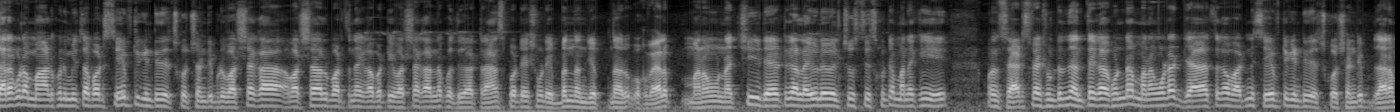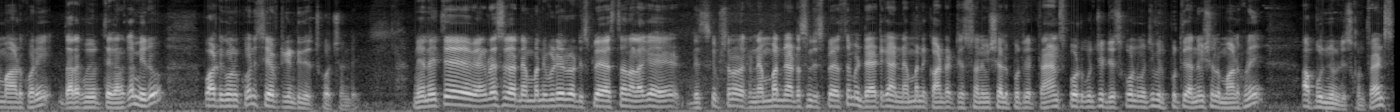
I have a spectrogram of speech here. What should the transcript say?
ధర కూడా మాడుకుని మీతో పాటు సేఫ్టీకి ఇంటికి తెచ్చుకోవచ్చు అండి ఇప్పుడు వర్షాకా వర్షాలు పడుతున్నాయి కాబట్టి ఈ వర్షాకాలంలో కొద్దిగా ట్రాన్స్పోర్టేషన్ కూడా ఇబ్బంది అని చెప్తున్నారు. ఒకవేళ మనం నచ్చి డైరెక్ట్గా లైవ్ లెవెల్ చూసి తీసుకుంటే మనకి కొంచెం సాటిస్ఫాక్షన్ ఉంటుంది. అంతేకాకుండా మనం కూడా జాగ్రత్తగా వాటిని సేఫ్టీకి ఇంటికి తెచ్చుకోవచ్చు అండి ధర మాడుకొని ధర కుదిరితే కనుక మీరు వాటిని కొనుక్కొని సేఫ్టీకి ఇంటికి తెచ్చుకోవచ్చు అండి నేనైతే వెంకటేశ్వర గారి నెంబర్ని వీడియోలో డిస్ప్లే చేస్తాను. అలాగే డిస్క్రిప్షన్లో ఒక నెంబర్ని అడ్రస్ని డిస్ప్లే చేస్తాను. మీరు డైరెక్ట్గా ఆ నెంబర్ని కాంటాక్ట్ చేస్తున్న విషయాలు పూర్తిగా ట్రాన్స్పోర్ట్ గురించి డిస్కౌంట్ గురించి మీరు పూర్తిగా అన్ని విషయాలు మాడుకుని ఆ పుంజుని తీసుకోండి. ఫ్రెండ్స్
